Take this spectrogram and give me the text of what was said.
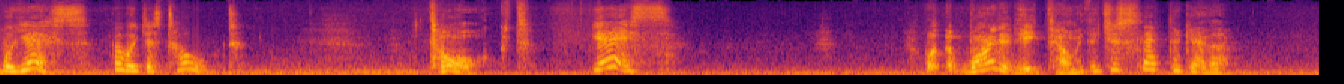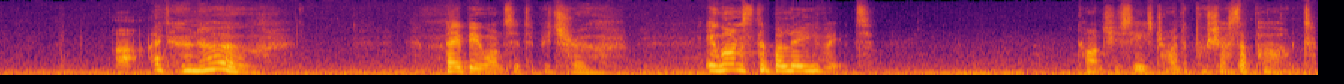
Well, yes, but we just talked. Talked? Yes. What the, why did he tell me that you slept together? I, I don't know. Maybe he wants it to be true. He wants to believe it. Can't you see he's trying to push us apart?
